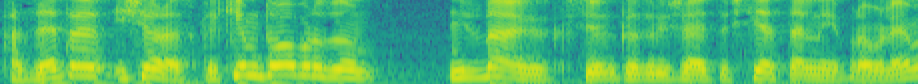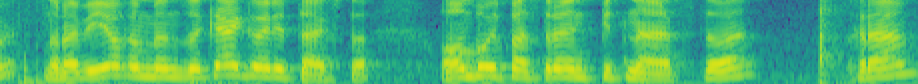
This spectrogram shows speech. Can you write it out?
А за это, еще раз, каким-то образом не знаю, как, все, как решаются все остальные проблемы, но Раби Йохан Бензакай говорит так, что он будет построен 15-го, храм,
